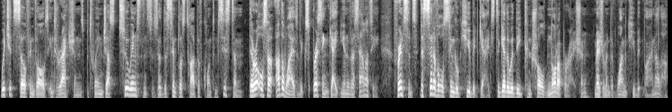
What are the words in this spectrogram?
which itself involves interactions between just two instances of the simplest type of quantum system. There are also other ways of expressing gate universality. For instance, the set of all single qubit gates, together with the controlled NOT operation, measurement of one qubit by another,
